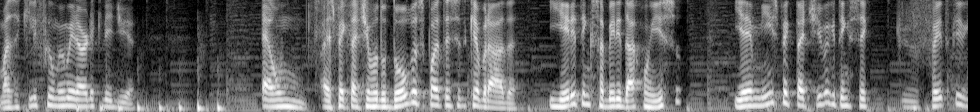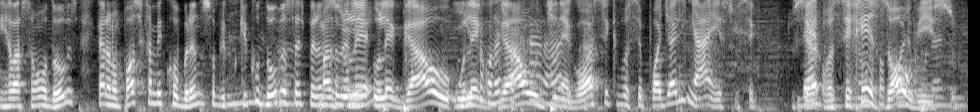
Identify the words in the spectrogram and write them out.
Mas aquele foi o meu melhor daquele dia. É um, a expectativa do Douglas pode ter sido quebrada. E ele tem que saber lidar com isso. E a minha expectativa que tem que ser feito que- em relação ao Douglas. Cara, eu não posso ficar me cobrando sobre o que, que o Douglas tá esperando Mas o, sobre le- mim. o legal, o E legal de negócio é que você pode alinhar isso. Você, você, Deve, você pode, resolve isso. deve.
